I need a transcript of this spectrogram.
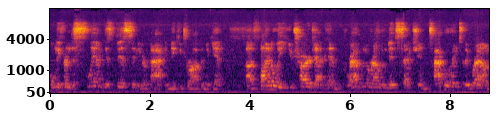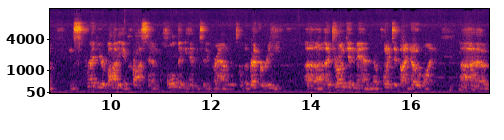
only for him to slam his fists into your back and make you drop him again. Uh, finally, you charge at him, grab him around the midsection, tackle him to the ground, and spread your body across him, holding him to the ground until the referee uh, a drunken man appointed by no one, uh,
